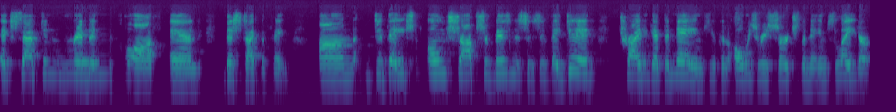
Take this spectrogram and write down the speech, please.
except in ribbon cloth and this type of thing. Um, did they own shops or businesses? If they did, try to get the names. You can always research the names later.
